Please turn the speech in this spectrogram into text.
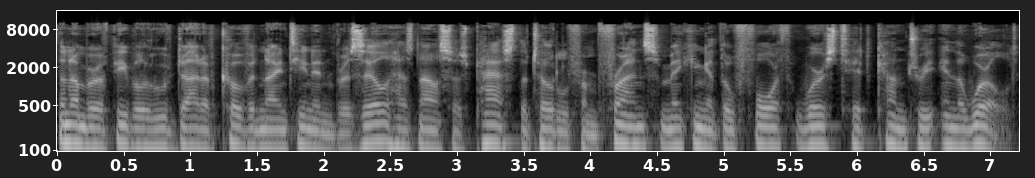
The number of people who've died of COVID 19 in Brazil has now surpassed the total from France, making it the fourth worst hit country in the world.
